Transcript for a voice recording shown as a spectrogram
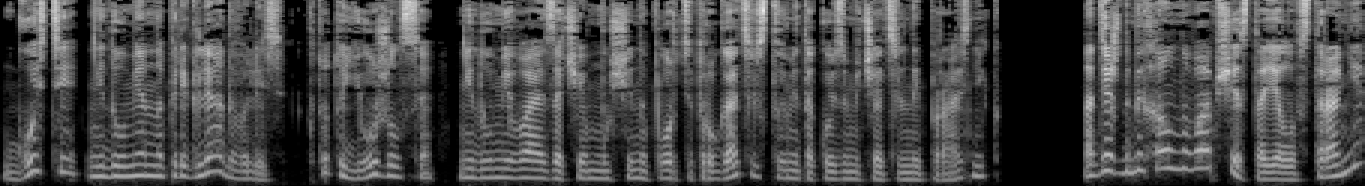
Гости недоуменно переглядывались, кто-то ежился, недоумевая, зачем мужчины портят ругательствами такой замечательный праздник. Надежда Михайловна вообще стояла в стороне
